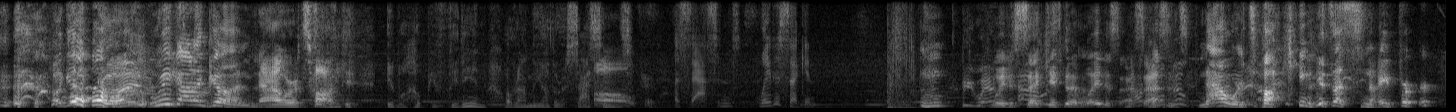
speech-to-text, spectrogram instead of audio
I get a gun. we got a gun. now we're talking. It will help you fit in around the other assassins. Oh, okay. Assassins? Wait a second. Wait a second. Wait a second. Assassins. Now we're talking. It's a sniper.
